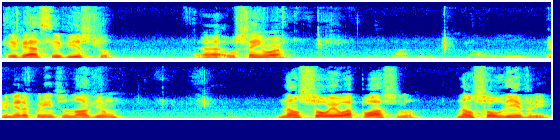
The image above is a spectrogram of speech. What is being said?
tivesse visto uh, o Senhor. 1 Coríntios 9:1 Não sou eu apóstolo, não sou livre,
